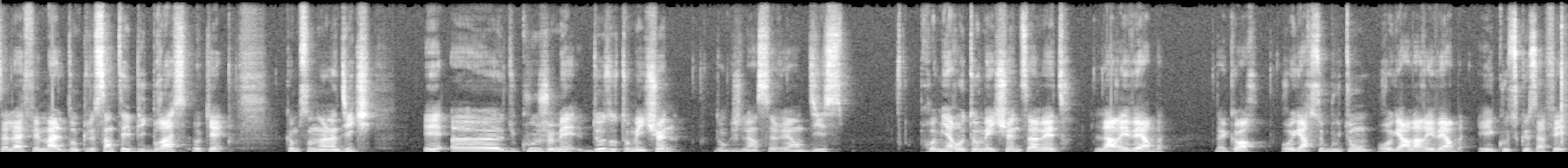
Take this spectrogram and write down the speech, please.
Celle-là fait mal. Donc le synthé Big Brass, ok. Comme son nom l'indique. Et euh, du coup, je mets deux automations. Donc je l'ai inséré en 10. Première automation, ça va être la reverb. D'accord Regarde ce bouton, regarde la reverb et écoute ce que ça fait.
